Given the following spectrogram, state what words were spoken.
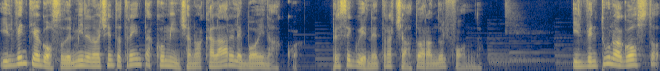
Il 20 agosto del 1930 cominciano a calare le boe in acqua, per seguirne il tracciato arando il fondo. Il 21 agosto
